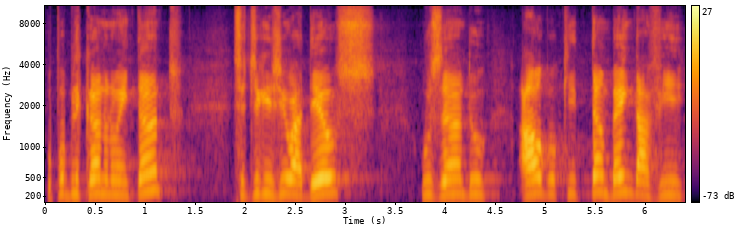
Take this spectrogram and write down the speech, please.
O publicano, no entanto, se dirigiu a Deus usando algo que também Davi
